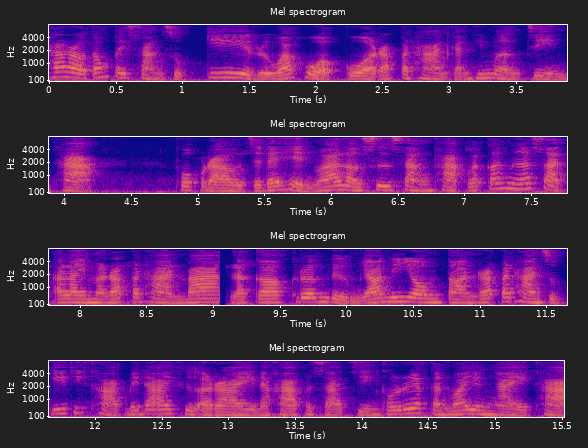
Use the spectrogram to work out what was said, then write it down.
ถ้าเราต้องไปสั่งสุกี้ หรือว่าหัวกัวรับประทานกันที่เมืองจีนค่ะ พวกเราจะได้เห็นว่าเราซื้อสั่งผักแล้วก็เนื้อสัตว์อะไรมารับประทานบ้าง แล้วก็เครื่องดื่มยอดนิยมตอนรับประทานสุกี้ที่ขาดไม่ได้คืออะไรนะคะ ภาษาจีนเขาเรียกกันว่ายังไงค่ะ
